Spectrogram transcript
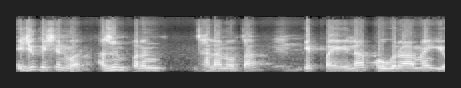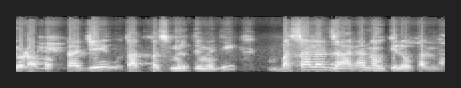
एज्युकेशनवर अजूनपर्यंत झाला नव्हता. हे पहिला प्रोग्राम आहे एवढा मोठा जे हुतात्म स्मृतीमध्ये बसायला जागा नव्हती लोकांना.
